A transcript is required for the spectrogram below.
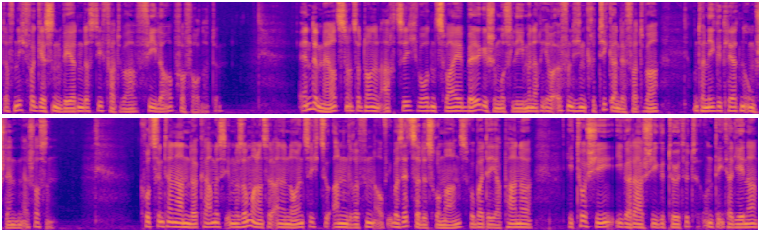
darf nicht vergessen werden, dass die Fatwa viele Opfer forderte. Ende März 1989 wurden zwei belgische Muslime nach ihrer öffentlichen Kritik an der Fatwa unter nie geklärten Umständen erschossen. Kurz hintereinander kam es im Sommer 1991 zu Angriffen auf Übersetzer des Romans, wobei der Japaner Hitoshi Igarashi getötet und der Italiener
